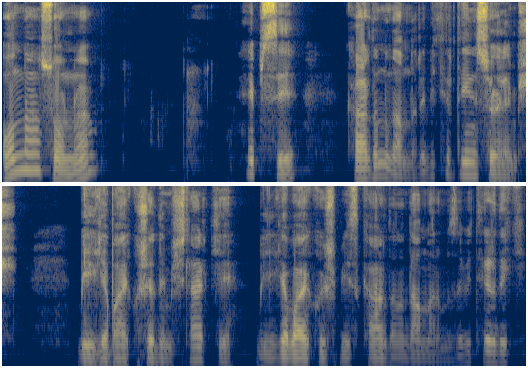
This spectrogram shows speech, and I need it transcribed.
Ondan sonra hepsi kardan adamları bitirdiğini söylemiş. Bilge Baykuş'a demişler ki, Bilge Baykuş biz kardan adamlarımızı bitirdik.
